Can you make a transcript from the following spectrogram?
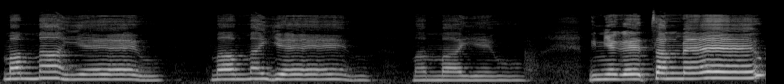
mamá eu, mamá eu, mamá eu. Minyegetan meu,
